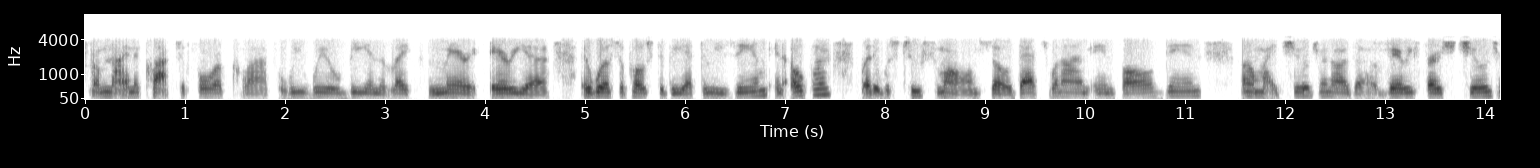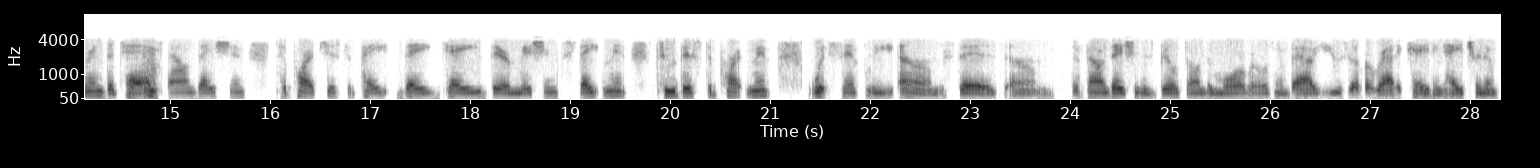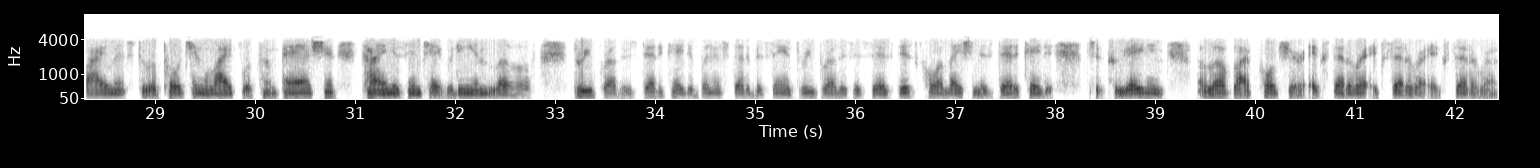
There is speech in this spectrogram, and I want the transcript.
from nine o'clock to four o'clock, we will be in the Lake Merritt area. It was supposed to be at the museum in Oakland, but it was too small. So that's what I'm involved in. Um, my children are the very first children. The Taz hmm. Foundation to participate. They gave their mission statement to this department, which simply um, says um, the foundation is built on the morals and values of eradicating hatred and violence through approaching life with compassion, kindness, integrity, and love. Three brothers dedicated, but instead of it saying three brothers, it says this coalition is dedicated to creating a love life culture, et cetera, et cetera, et cetera.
